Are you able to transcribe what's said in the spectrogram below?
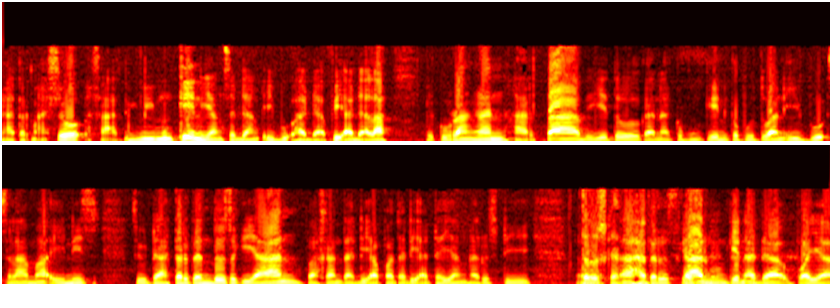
Nah, termasuk saat ini mungkin yang sedang ibu hadapi adalah kekurangan harta begitu. Karena mungkin kebutuhan ibu selama ini sudah tertentu sekian. Bahkan tadi apa tadi ada yang harus di teruskan. Ah, teruskan. Mungkin ada apa ya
